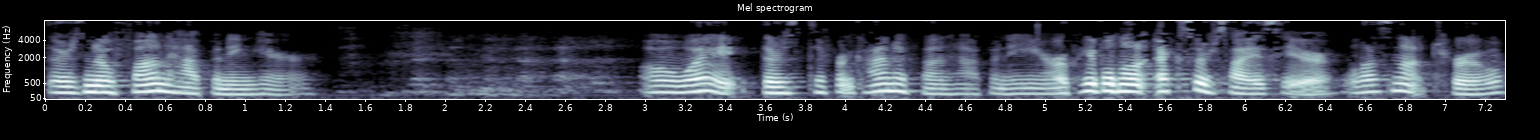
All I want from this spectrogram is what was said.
there's no fun happening here. oh, wait, there's different kind of fun happening here. Or people don't exercise here. Well, that's not true,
